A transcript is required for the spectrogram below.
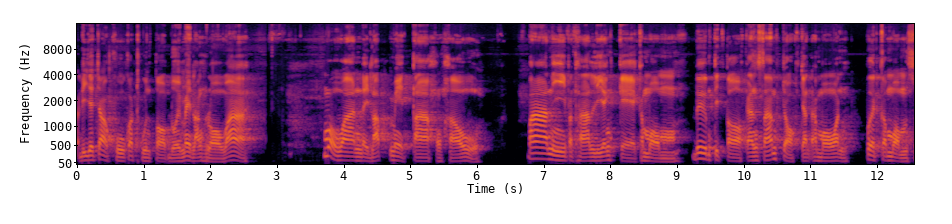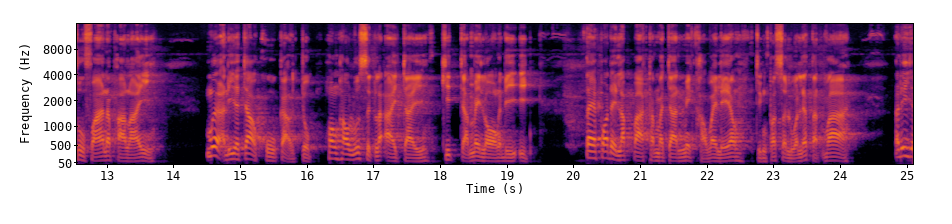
อริยเจ้าครูก็ทูลตอบโดยไม่ลังรอว่า เมื่อวานได้รับเมตตาของเขา ป้านีประธานเลี้ยงแก่กระหม่อม ดื่มติดต่อกันสามจอกจันอมร เปิดกระหม่อมสู้ฟ้านภาลัย เมื่ออริยเจ้าครูกล่าวจบ ห้องเขารู้สึกละอายใจ คิดจะไม่ลองดีอีก แต่พอได้รับปากธรรมจารย์เมฆขาวไว้แล้ว จึงพัสลวนและตัดว่า อริย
